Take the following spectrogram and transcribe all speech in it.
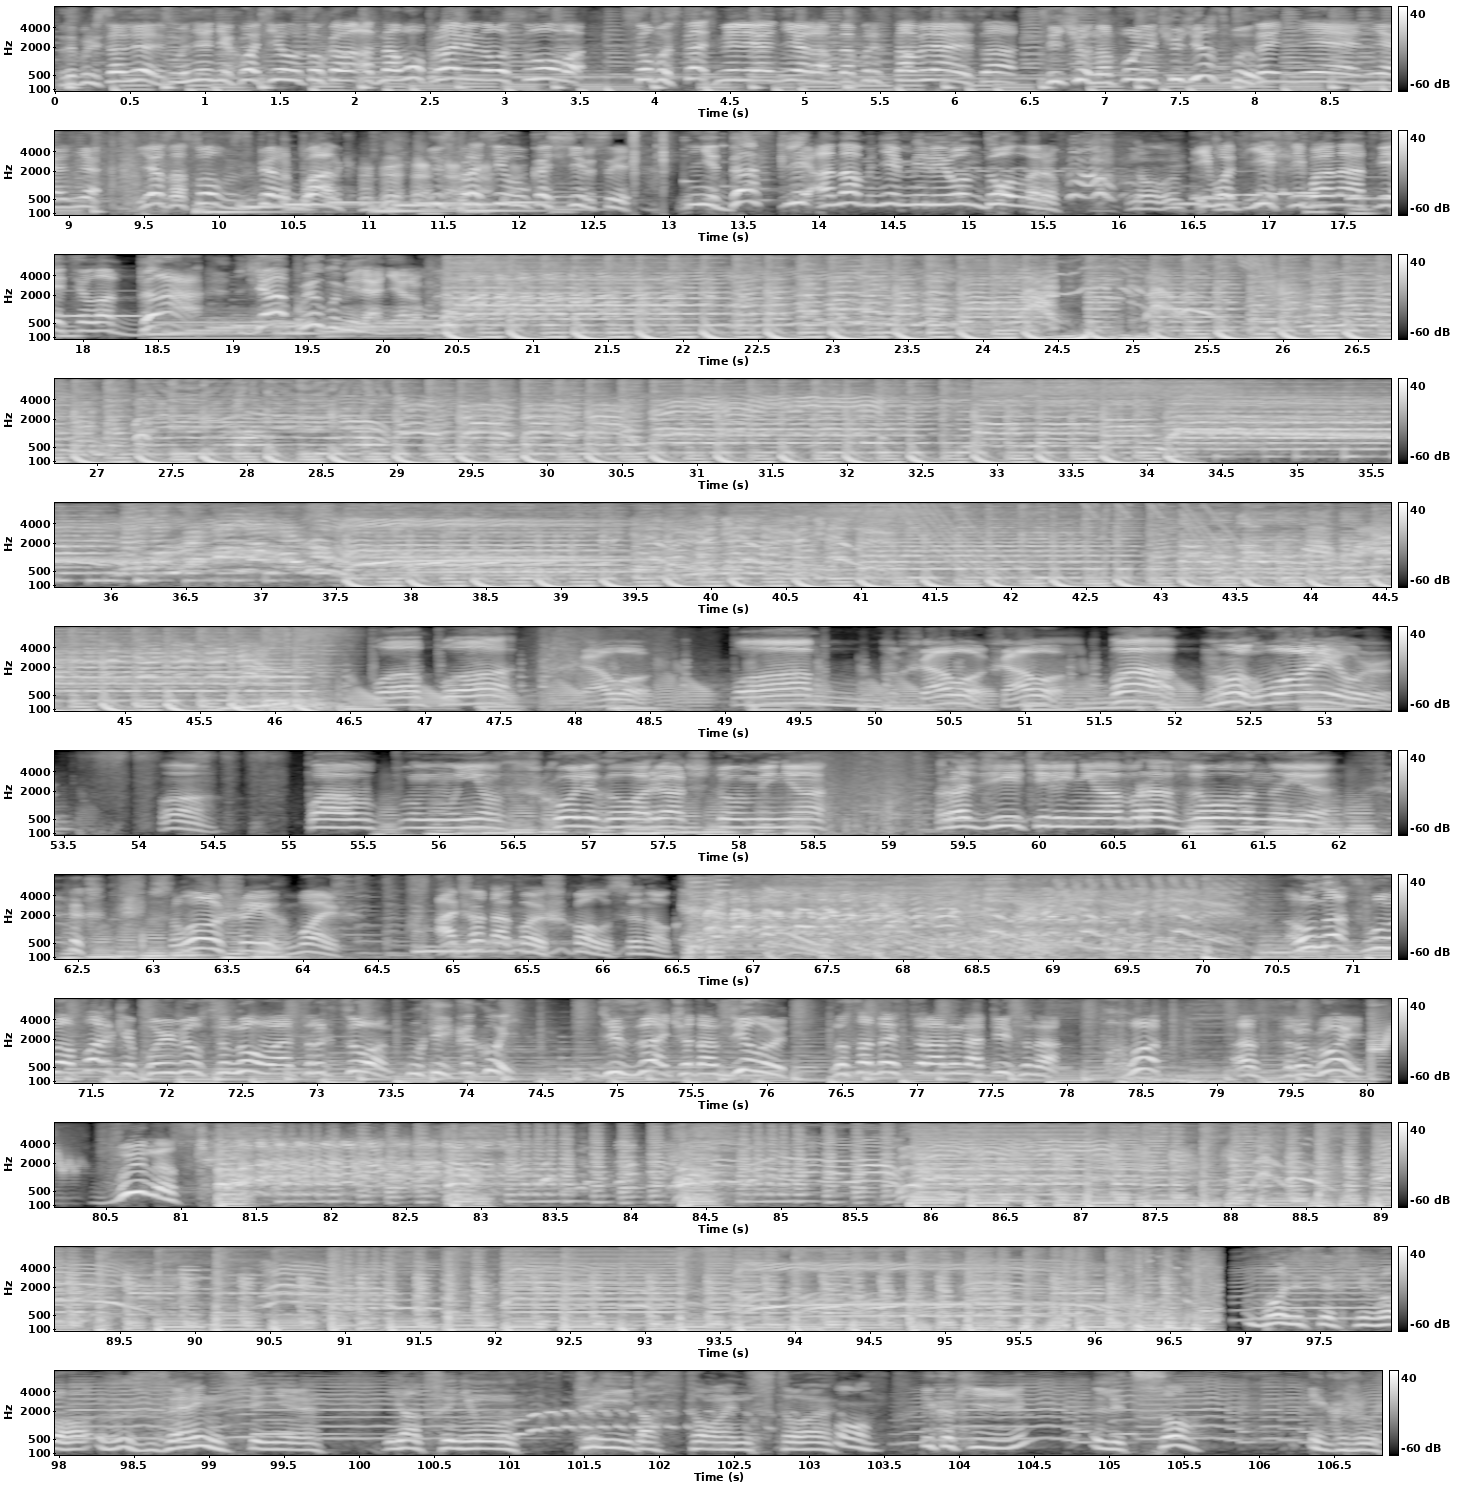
Ты представляешь, мне не хватило только одного правильного слова чтобы стать миллионером, да представляешь, а? Ты что, на поле чудес был? Да не, не, не, я засол в Сбербанк и спросил у кассирцы, не даст ли она мне миллион долларов? Ну, и вот если бы она ответила «да», я был бы миллионером. Папа. Шаво Пап Шаво, Шаво Пап. Ну, говори уже. А, Пап, мне в школе говорят, что у меня родители необразованные. Слушай их больше. А что такое школа, сынок? А у нас в лунопарке появился новый аттракцион. Ух ты, какой! Не знаю, что там делают, но с одной стороны написано «Вход», а с другой «Вынос». Больше всего в женщине я ценю три достоинства. О, и какие? лицо и грудь.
